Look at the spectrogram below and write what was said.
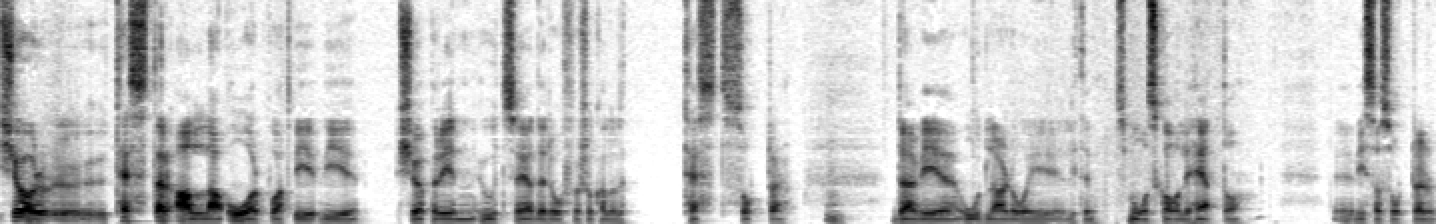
kör, eh, testar alla år på att vi, vi köper in utsäde då för så kallade testsorter. Mm. Där vi odlar då i lite småskalighet då. Vissa sorter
